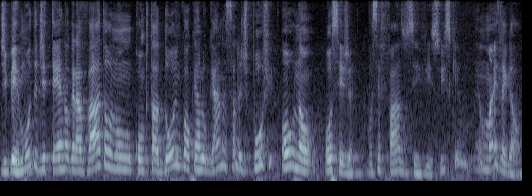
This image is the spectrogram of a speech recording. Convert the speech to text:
de bermuda, de terno, gravata, ou num computador, em qualquer lugar, na sala de puff, ou não. Ou seja, você faz o serviço. Isso que é, é o mais legal.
